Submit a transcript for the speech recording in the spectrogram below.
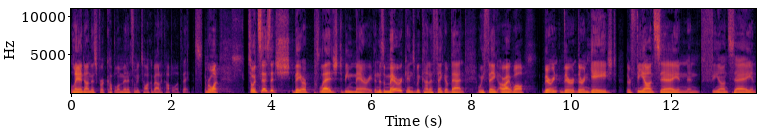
land on this for a couple of minutes. Let me talk about a couple of things. Number one, so it says that they are pledged to be married. And as Americans, we kind of think of that. We think, all right, well, they're, in, they're, they're engaged, they're fiance and, and fiance, and,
